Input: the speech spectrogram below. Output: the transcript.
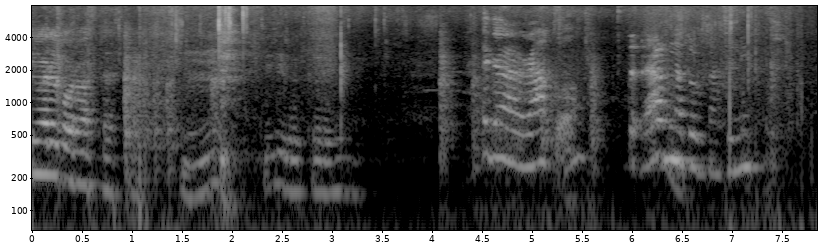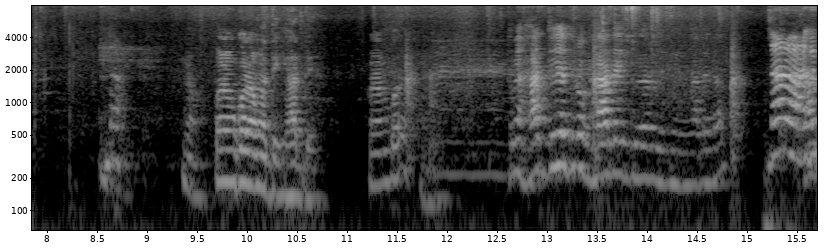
ভক্তিবারে করো আস্তে আস্তে? চিঠি ধরতে হবে। এটা রাখো। রাখ না তোর কাছে নি। না, প্রণাম করো আমার দিকে হাত দিয়ে প্রণাম করো। তুমি হাত ধুয়ে দুটো ভাত এই গালে দাও। দাঁড়াও আগে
